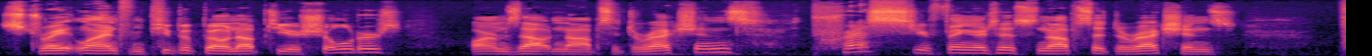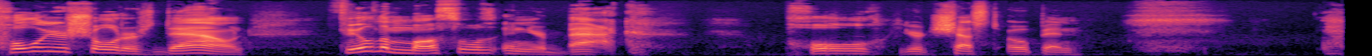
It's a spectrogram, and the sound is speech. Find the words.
Straight line from pubic bone up to your shoulders. Arms out in opposite directions. Press your fingertips in opposite directions. Pull your shoulders down Feel the muscles in your back. Pull your chest open.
